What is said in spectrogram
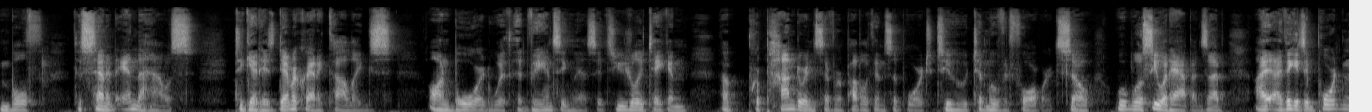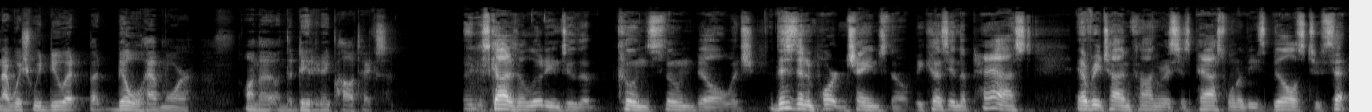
in both the Senate and the House to get his Democratic colleagues on board with advancing this. It's usually taken a preponderance of Republican support to to move it forward. So we'll, see what happens. I, I think it's important. I wish we'd do it, but Bill will have more on the on the day to day politics. Scott is alluding to the Coons-Thune bill, which this is an important change though, because in the past, every time Congress has passed one of these bills to set,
